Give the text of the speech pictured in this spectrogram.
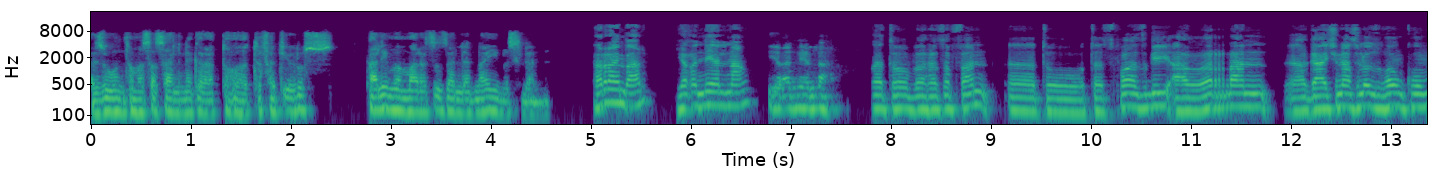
ሕዚ ውን ተመሳሳሊ ነገራት ተሆ ተፈጢሩስ ካሊእ መማረጺ ዘለና ኣይመስለንን። ሕራይ እምበኣር የቐንየልና። የቐንየልና። ኣቶ በርሀ ሰፋን ኣቶ ተስፋዝጊ ኣበራን ኣጋይሽና ስለ ዝኾንኩም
